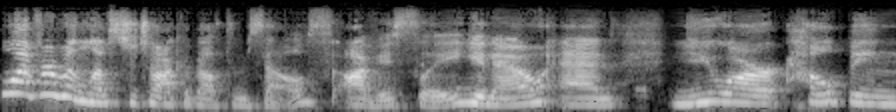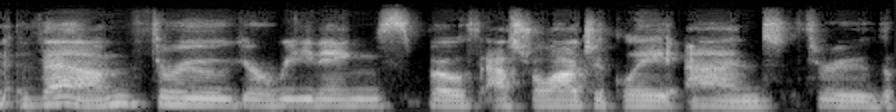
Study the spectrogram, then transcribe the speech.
Well everyone loves to talk about themselves obviously you know and you are helping them through your readings both astrologically and through the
